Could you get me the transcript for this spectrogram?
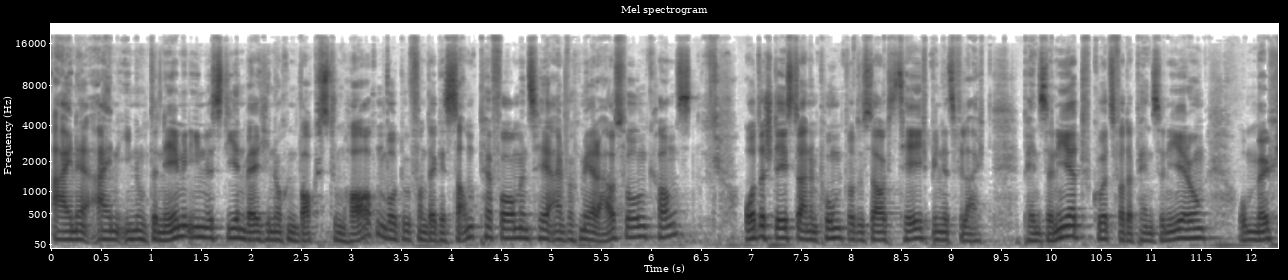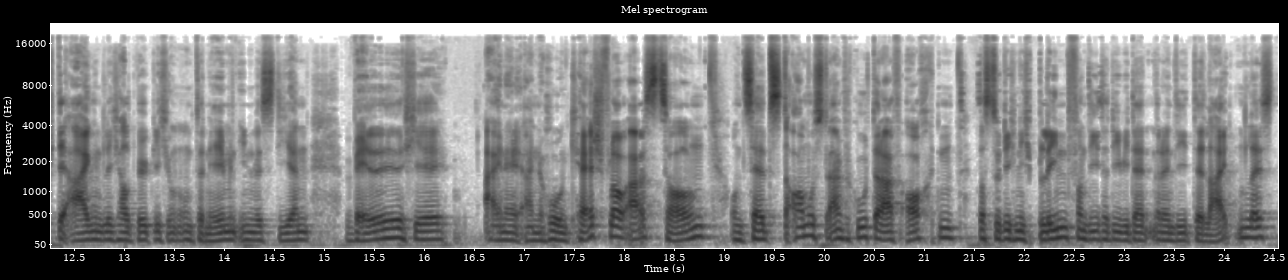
eine, ein, in Unternehmen investieren, welche noch ein Wachstum haben, wo du von der Gesamtperformance her einfach mehr rausholen kannst? Oder stehst du an einem Punkt, wo du sagst, hey, ich bin jetzt vielleicht pensioniert, kurz vor der Pensionierung und möchte eigentlich halt wirklich in Unternehmen investieren, welche eine, einen hohen Cashflow auszahlen. Und selbst da musst du einfach gut darauf achten, dass du dich nicht blind von dieser Dividendenrendite leiten lässt,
